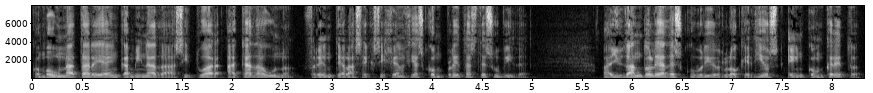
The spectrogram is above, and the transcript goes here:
como una tarea encaminada a situar a cada uno frente a las exigencias completas de su vida, ayudándole a descubrir lo que Dios en concreto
